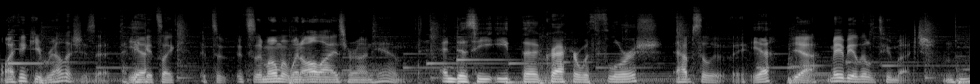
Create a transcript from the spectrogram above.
Well, I think he relishes it. I think Yeah. it's like it's a it's a moment when all eyes are on him. And does he eat the cracker with flourish? Absolutely. Yeah. Yeah, maybe a little too much. Mm-hmm.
